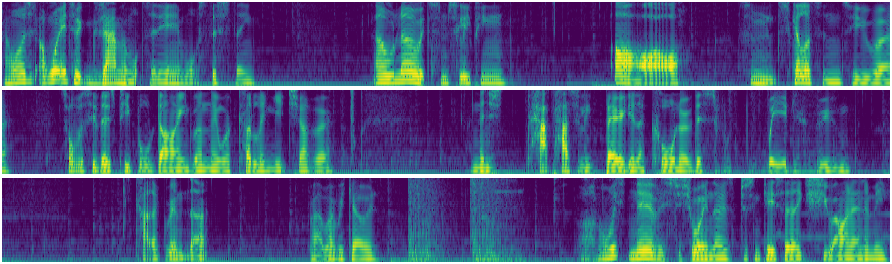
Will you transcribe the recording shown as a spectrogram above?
I wanted, I wanted to examine what's in here. What's this thing? Oh no, it's some sleeping... Aww. Some skeletons who... Uh, so obviously those people died when they were cuddling each other. And then just haphazardly buried in a corner of this weird room. Kind of grim, that. Right, where are we going? I'm always nervous destroying those, just in case they like shoot out an enemy.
